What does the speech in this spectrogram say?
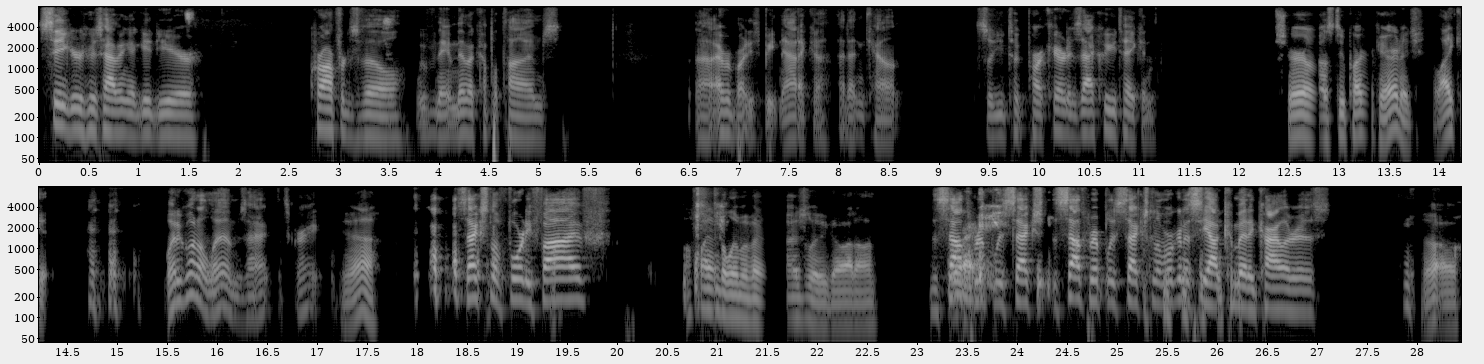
Seeger who's having a good year, Crawfordsville we've named them a couple times. Uh, everybody's beaten Attica that doesn't count. So you took Parke Heritage, Zach. Who you taking? Sure, let's do Parke Heritage. I like it. Way to go on a limb, Zach. That's great. Yeah. Sectional forty five. I'll find a limb eventually to go out on. The South Right. Ripley section, the South Ripley sectional. We're going to see how committed Kyler is. Uh oh.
